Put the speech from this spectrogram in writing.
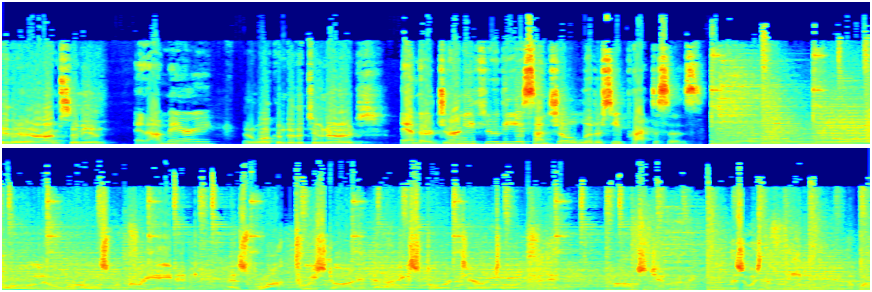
Hey there, I'm Simeon. And I'm Mary. And welcome to the Two Nerds. And their journey through the essential literacy practices. Whole new worlds were created as rock pushed on into unexplored territory. Within Mars generally, there's always the feeling that one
